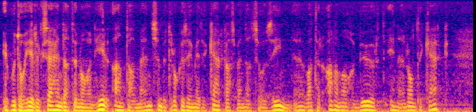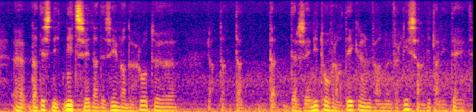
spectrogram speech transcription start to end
ik moet toch eerlijk zeggen dat er nog een heel aantal mensen betrokken zijn met de kerk, als men dat zou zien. Hè, wat er allemaal gebeurt in en rond de kerk. dat is niet niets, hè, dat is een van de grote. Ja, dat, dat, dat, er zijn niet overal tekenen van een verlies aan vitaliteit.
